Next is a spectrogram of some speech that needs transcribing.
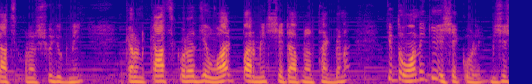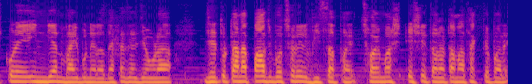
কাজ করার সুযোগ নেই। কারণ কাজ করার যে ওয়ার্ক পারমিট সেটা আপনার থাকবে না। কিন্তু অনেকেই এসে করে। বিশেষ করে ইন্ডিয়ান ভাই বোনেরা দেখা যায় যে ওরা যেহেতু টানা পাঁচ বছরের ভিসা পায়, ছয় মাস এসে তারা টানা থাকতে পারে।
